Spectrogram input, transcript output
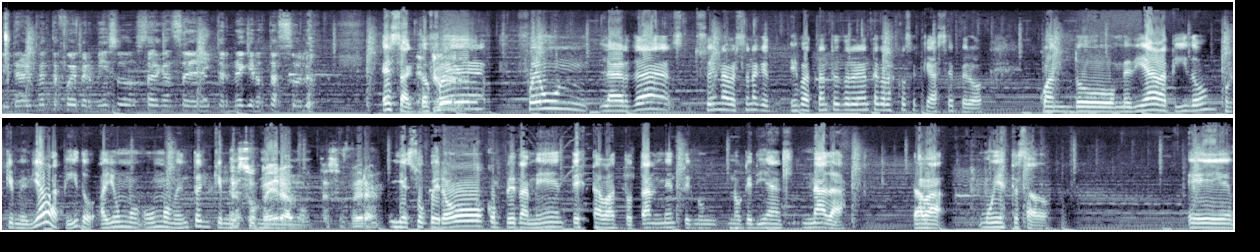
literalmente fue permiso, sálganse de la internet que no estás solo. exacto, fue, fue un. La verdad, soy una persona que es bastante tolerante con las cosas que hace, pero cuando me había batido, porque me había batido, hay un, un momento en que me. Te supera, me- te supera. me superó completamente, estaba totalmente, no quería nada, estaba muy estresado. Eh,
